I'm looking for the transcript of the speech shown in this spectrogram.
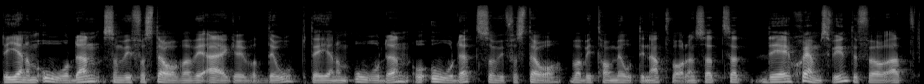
Det är genom orden som vi förstår vad vi äger i vårt dop. Det är genom orden och ordet som vi förstår vad vi tar emot i nattvarden. Så, att, så att det skäms vi inte för att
